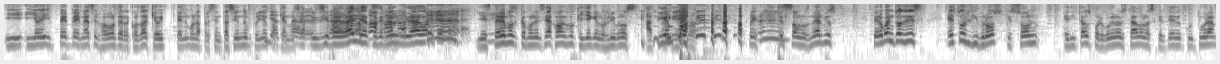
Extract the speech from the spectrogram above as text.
y, hoy Pepe me hace el favor de recordar que hoy tenemos la presentación de un proyecto que anuncié a principio del año, hasta se me ha olvidado. y esperemos, como le decía Juanjo, que lleguen los libros a tiempo. Esos son los nervios. Pero bueno, entonces, estos libros que son editados por el Gobierno del Estado, la Secretaría de Cultura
